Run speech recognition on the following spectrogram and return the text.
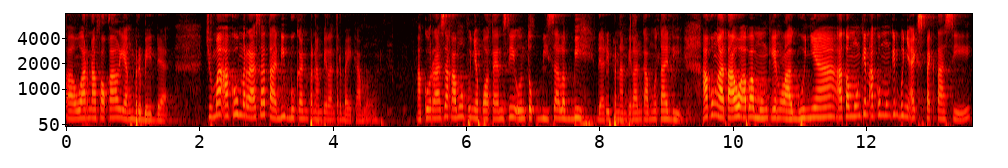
uh, warna vokal yang berbeda. Cuma aku merasa tadi bukan penampilan terbaik kamu. Aku rasa kamu punya potensi untuk bisa lebih dari penampilan kamu tadi. Aku nggak tahu apa mungkin lagunya atau mungkin aku mungkin punya ekspektasi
